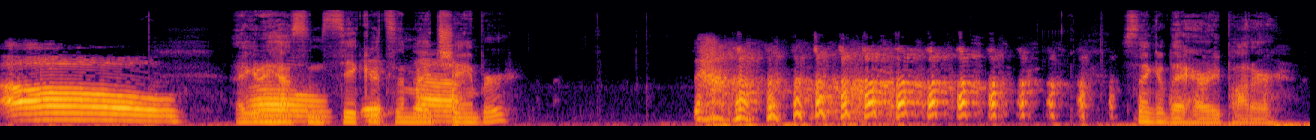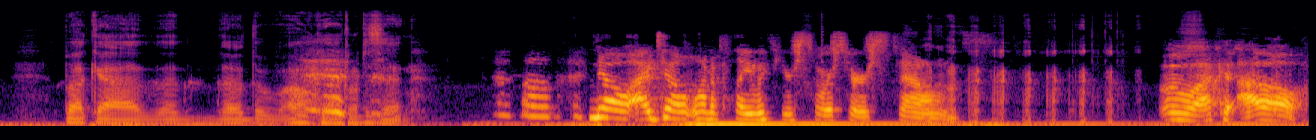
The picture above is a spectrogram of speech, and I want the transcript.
Oh. Are you going to oh, have some oh, secrets in my uh... chamber? think of the Harry Potter book. Uh, the, the, the oh god, what is it? No, I don't want to play with your sorcerer stones. oh, I could. Oh,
